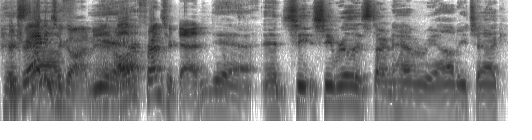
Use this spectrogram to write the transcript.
her dragons off. are gone, man. Yeah. All her friends are dead. Yeah, and she she really is starting to have a reality check.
